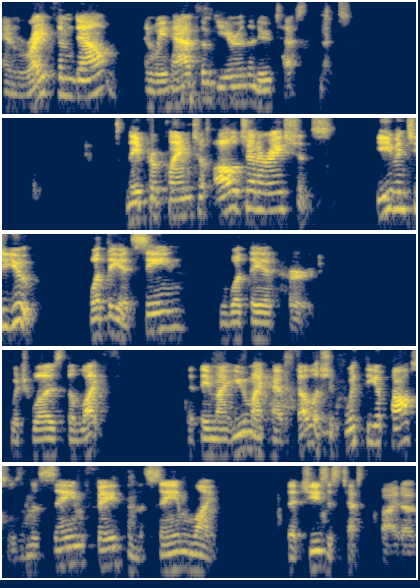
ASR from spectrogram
and write them down, and we have them here in the New Testament. They proclaimed to all generations, even to you, what they had seen and what they had heard, which was the life, that they might you might have fellowship with the apostles in the same faith and the same life that Jesus testified of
